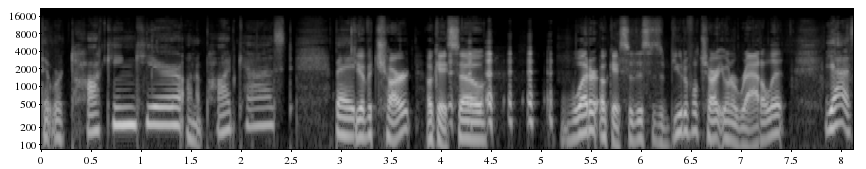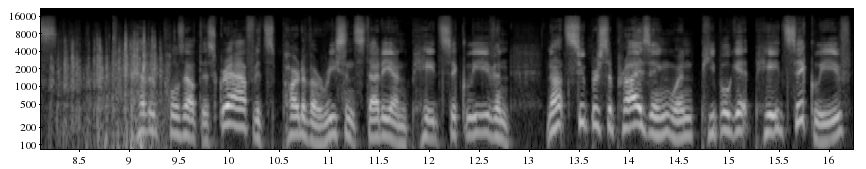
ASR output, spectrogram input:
that we're talking here on a podcast, but Do you have a chart? Okay, so what are okay? So this is a beautiful chart. You want to rattle it? yes, Heather pulls out this graph. It's part of a recent study on paid sick leave, and not super surprising when people get paid sick leave,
